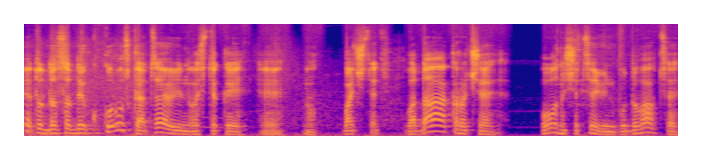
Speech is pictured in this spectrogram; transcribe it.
Я тут досадив кукурузка, а це він ось такий, е, ну, бачите, вода, коротше, вогнище, це він будував, це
